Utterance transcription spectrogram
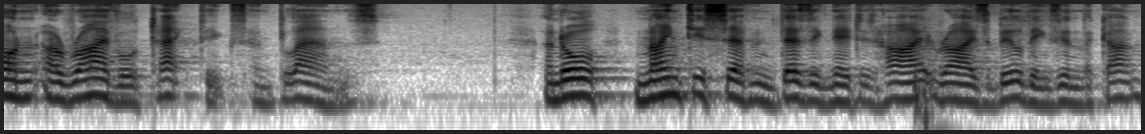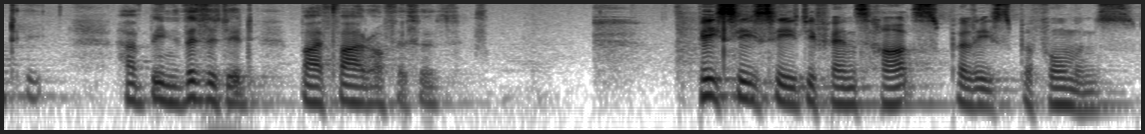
on arrival tactics and plans and all 97 designated high rise buildings in the county have been visited by fire officers. PCC defends Herts police performance.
